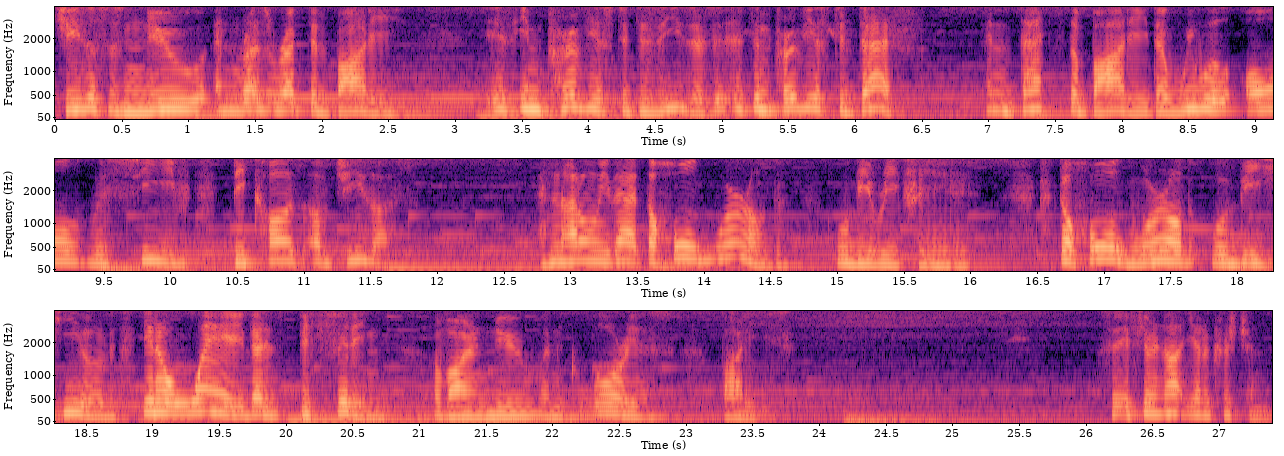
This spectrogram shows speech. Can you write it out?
Jesus' new and resurrected body is impervious to diseases, it's impervious to death. And that's the body that we will all receive because of Jesus. And not only that, the whole world will be recreated the whole world will be healed in a way that is befitting of our new and glorious bodies. So if you're not yet a Christian,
